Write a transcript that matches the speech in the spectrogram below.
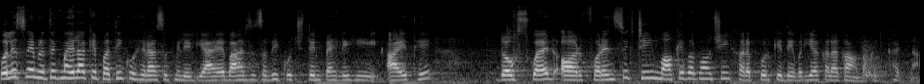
पुलिस ने मृतक महिला के पति को हिरासत में ले लिया है। बाहर से सभी कुछ दिन पहले ही आए थे। डॉग स्क्वाड और फोरेंसिक टीम मौके पर पहुँची। खरगपुर के देवरिया कला गाँव की घटना।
